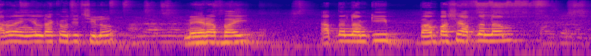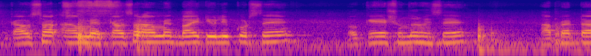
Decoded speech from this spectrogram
আরও অ্যাঙ্গেল রাখা উচিত ছিল। মেহরাব ভাই, আপনার নাম কি? বাম পাশে আপনার নাম? কাউসার আহমেদ কাউসার আহমেদ ভাই টিউলিপ করছে। ওকে, সুন্দর হয়েছে। আপনারটা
